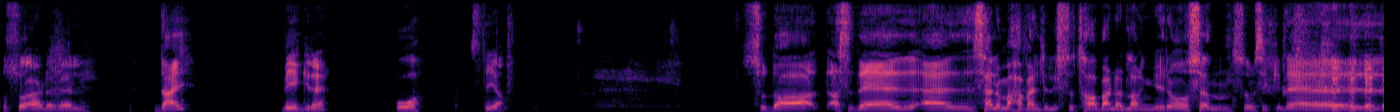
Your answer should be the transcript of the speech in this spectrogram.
Og så er det vel deg, Vigre og Stian. Så da Altså, det er Selv om jeg har veldig lyst til å ta Bernhard Langer og sønnen, som sikkert er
